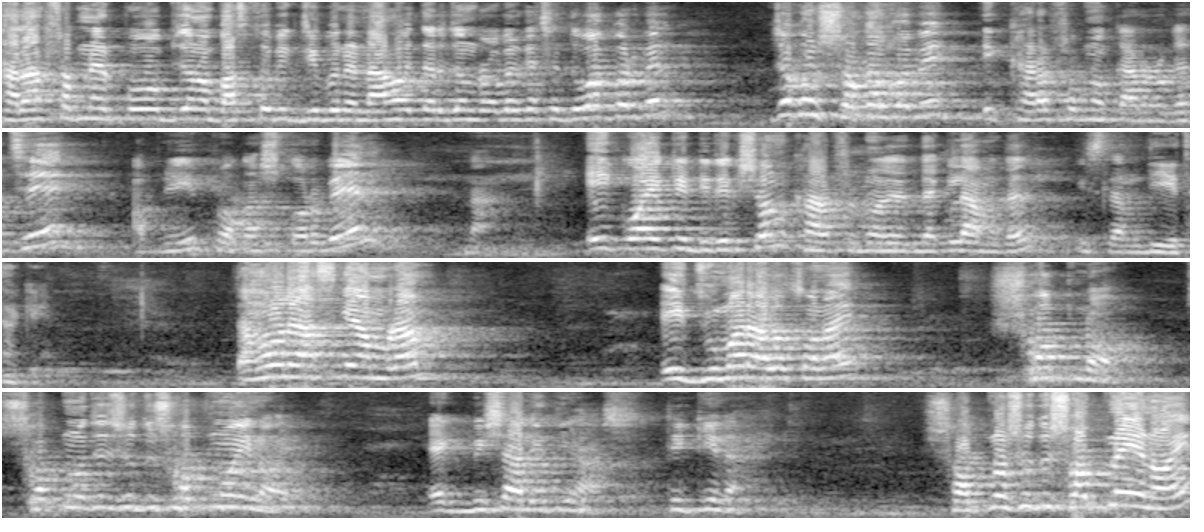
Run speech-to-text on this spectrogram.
খারাপ স্বপ্নের প্রভাব যেন বাস্তবিক জীবনে না হয়, তার জন্য রবের কাছে দোয়া করবেন। যখন সকাল হবে, এই খারাপ স্বপ্ন কারোর কাছে আপনি প্রকাশ করবেন না। এই কয়েকটি ডিরেকশন খারাপ স্বপ্ন দেখলে আমাদের ইসলাম দিয়ে থাকে। তাহলে আজকে আমরা এই জুমার আলোচনায় স্বপ্ন স্বপ্ন যে শুধু স্বপ্নই নয়, এক বিশাল ইতিহাস, ঠিক কি না স্বপ্ন শুধু স্বপ্নই নয়,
